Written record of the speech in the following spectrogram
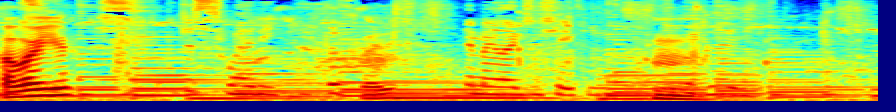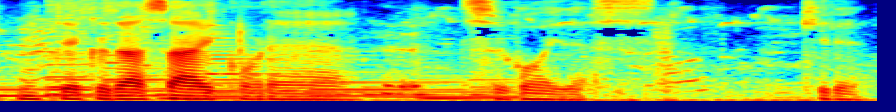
How are you? Just sweaty. Ready? And my legs are shaking. うん。見てください、これ。すごいです。綺麗。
